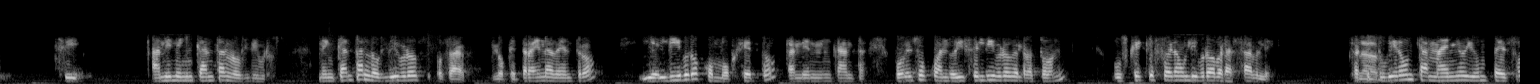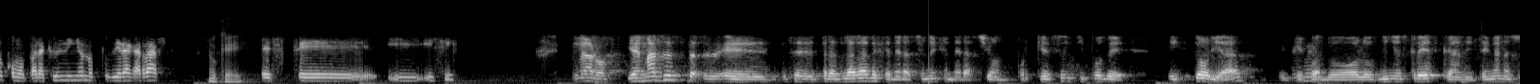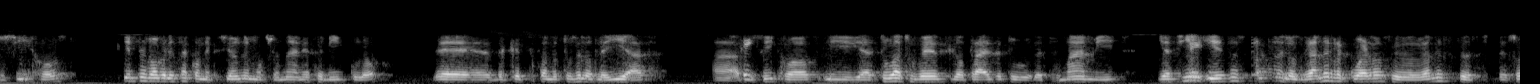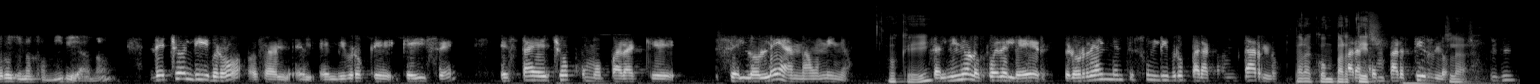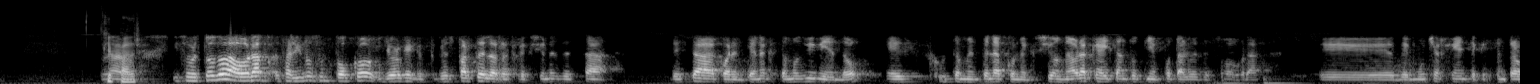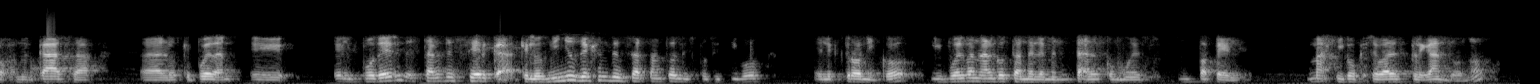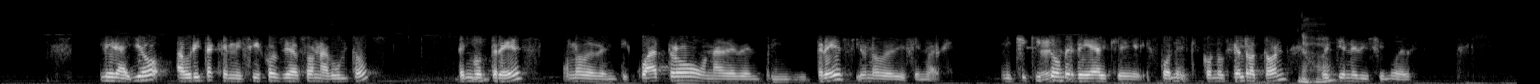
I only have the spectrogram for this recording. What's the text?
Sí, a mí me encantan los libros. Me encantan los libros, o sea, lo que traen adentro y el libro como objeto también me encanta. Por eso cuando hice el libro del ratón, busqué que fuera un libro abrazable. O sea, que tuviera un tamaño y un peso como para que un niño lo pudiera agarrar. Ok. Este, y, y sí, Claro, y además eh, se traslada de generación en generación, porque es el tipo de historias que cuando los niños crezcan y tengan a sus hijos, siempre va a haber esa conexión emocional, ese vínculo, eh, de que cuando tú se los leías a tus hijos y tú a su vez lo traes de tu, de tu mami, y así, y eso es parte de los grandes recuerdos y de los grandes tesoros de una familia, ¿no? De hecho, el libro, o sea, el, el libro que, que hice, está hecho como para que se lo lean a un niño. Okay. O sea, el niño lo puede leer, pero realmente es un libro para contarlo. Para compartir. Para compartirlo. Claro. Qué padre. Y sobre todo ahora salirnos un poco, yo creo que es parte de las reflexiones de esta de esta cuarentena que estamos viviendo, es justamente la conexión. Ahora que hay tanto tiempo tal vez de sobra, eh, de mucha gente que están trabajando en casa, los que puedan, eh, el poder estar de cerca, que los niños dejen de usar tanto el dispositivo electrónico y vuelvan a algo tan elemental como es un papel mágico que se va desplegando, ¿no? Mira, yo ahorita que mis hijos ya son adultos, Tengo tres, uno de 24, una de 23 y uno de 19. Mi chiquito bebé, al que con el que conocí al ratón, hoy tiene 19.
